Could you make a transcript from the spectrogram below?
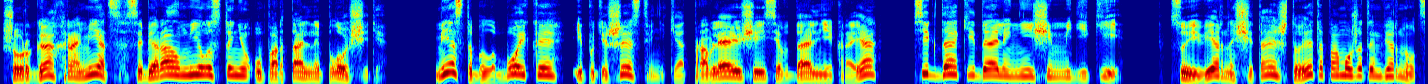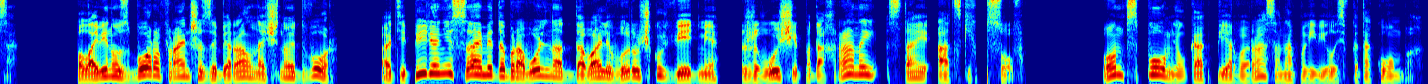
Шурга-хромец собирал милостыню у портальной площади. Место было бойкое, и путешественники, отправляющиеся в дальние края, всегда кидали нищим медики, суеверно считая, что это поможет им вернуться. Половину сборов раньше забирал ночной двор, а теперь они сами добровольно отдавали выручку ведьме, живущей под охраной стаи адских псов. Он вспомнил, как первый раз она появилась в катакомбах.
